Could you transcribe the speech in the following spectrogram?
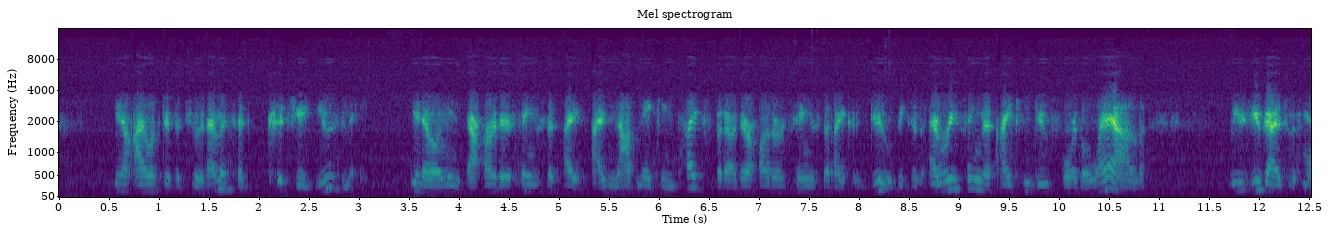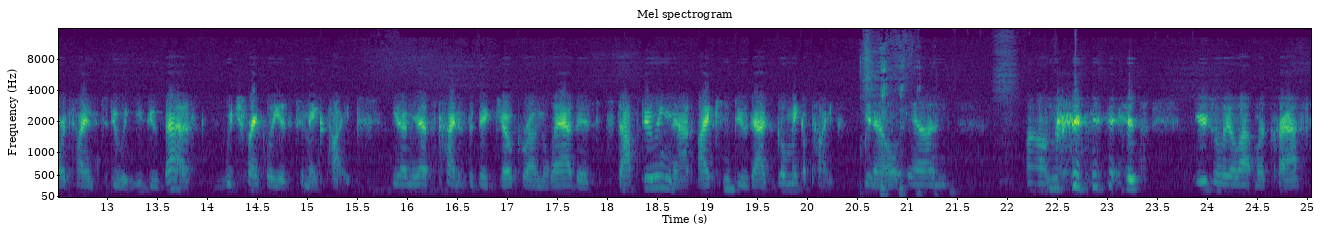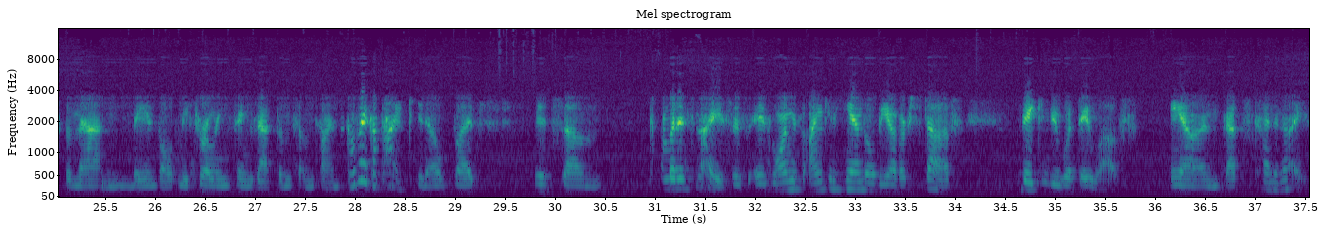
you know, I looked at the two of them and said, could you use me? You know, I mean, are there things that I, I'm not making pipes, but are there other things that I could do? Because everything that I can do for the lab leaves you guys with more time to do what you do best, which frankly is to make pipes. You know, I mean, that's kind of the big joke around the lab is stop doing that. I can do that. Go make a pipe, you know, and um, it's, usually a lot more crass than that, and may involve me throwing things at them sometimes. Go make a pike, you know. But it's um, but it's nice as as long as I can handle the other stuff, they can do what they love, and that's kind of nice.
